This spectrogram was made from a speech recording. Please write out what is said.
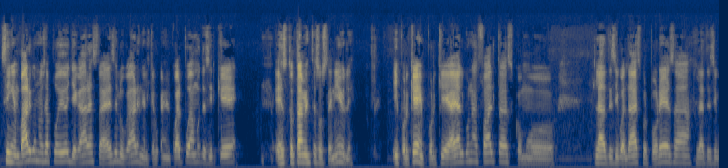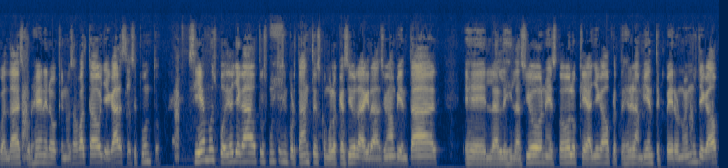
sin embargo, no se ha podido llegar hasta ese lugar en el, que, en el cual podamos decir que es totalmente sostenible. ¿Y por qué? Porque hay algunas faltas como las desigualdades por pobreza, las desigualdades por género, que nos ha faltado llegar hasta ese punto. Sí hemos podido llegar a otros puntos importantes como lo que ha sido la degradación ambiental, eh, las legislaciones, todo lo que ha llegado a proteger el ambiente, pero no hemos llegado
